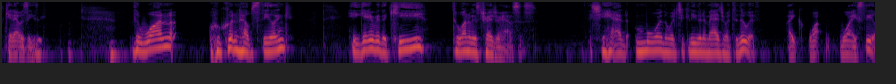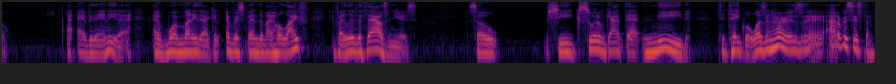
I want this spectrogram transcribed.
Okay, that was easy. The one who couldn't help stealing, he gave her the key to one of his treasure houses. She had more than what you could even imagine what to do with. Like, what, why steal? I, everything I need. I, I have more money than I could ever spend in my whole life if I lived a thousand years. So she sort of got that need to take what wasn't hers uh, out of her system.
